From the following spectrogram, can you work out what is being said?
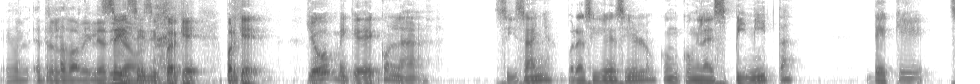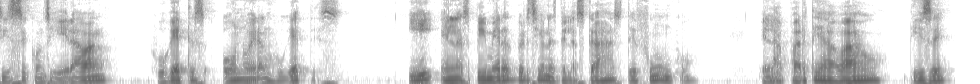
en- entre las familias. Sí, digamos. sí, sí, porque, porque yo me quedé con la cizaña, por así decirlo, con, con la espinita de que si se consideraban juguetes o no eran juguetes. Y en las primeras versiones de las cajas de Funko, en la parte de abajo dice,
